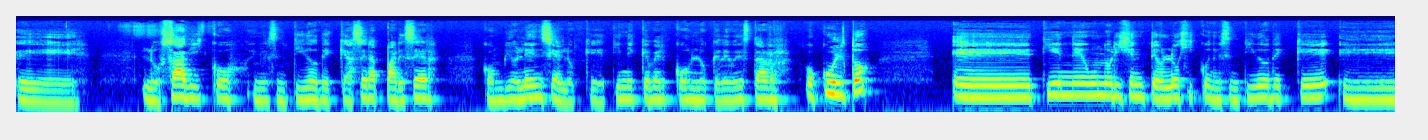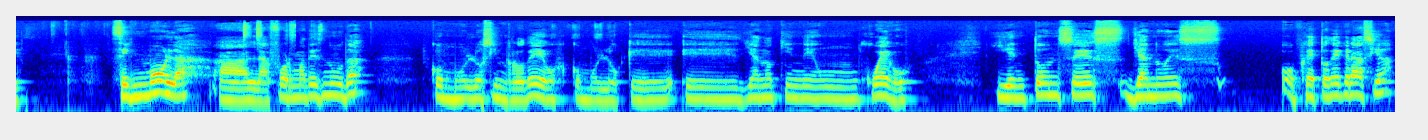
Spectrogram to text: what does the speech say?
eh, lo sádico en el sentido de que hacer aparecer con violencia lo que tiene que ver con lo que debe estar oculto, eh, tiene un origen teológico en el sentido de que eh, se inmola a la forma desnuda como lo sin rodeo, como lo que eh, ya no tiene un juego y entonces ya no es objeto de gracia,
